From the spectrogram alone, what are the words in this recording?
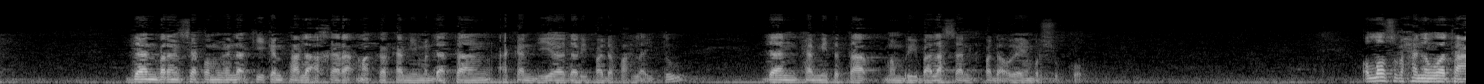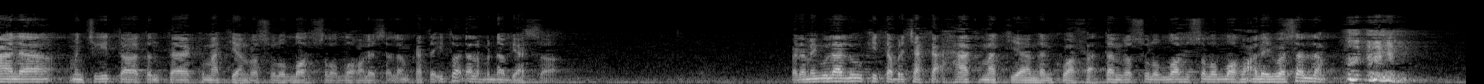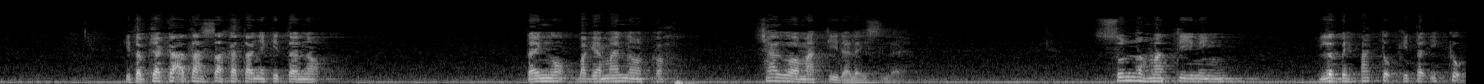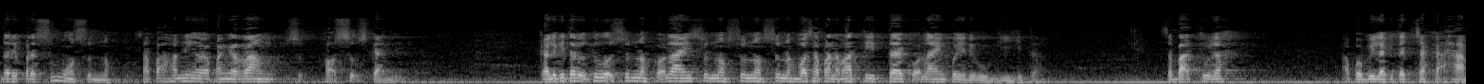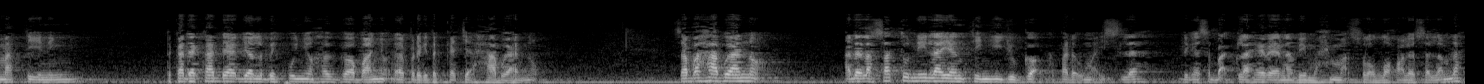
Dan barang siapa menghendakikan pahala akhirat, maka kami mendatang akan dia daripada pahala itu. Dan kami tetap memberi balasan kepada orang yang bersyukur. Allah Subhanahu wa taala mencerita tentang kematian Rasulullah sallallahu alaihi wasallam kata itu adalah benda biasa. Pada minggu lalu kita bercakap hak kematian dan kewafatan Rasulullah sallallahu alaihi wasallam. kita bercakap atas sah katanya kita nak tengok bagaimanakah cara mati dalam Islam. Sunnah mati ni lebih patut kita ikut daripada semua sunnah. Siapa hal ni orang panggil rang hak suk sekali. Kalau kita duk turut sunnah kok lain, sunnah, sunnah, sunnah, bahasa apa nak mati, tak kok lain pun jadi rugi kita. Sebab itulah, apabila kita cakap ha mati ni, terkadang-kadang dia lebih punya harga banyak daripada kita kacak ha beranak. Sebab ha beranak adalah satu nilai yang tinggi juga kepada umat Islam dengan sebab kelahiran Nabi Muhammad sallallahu alaihi wasallam lah.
